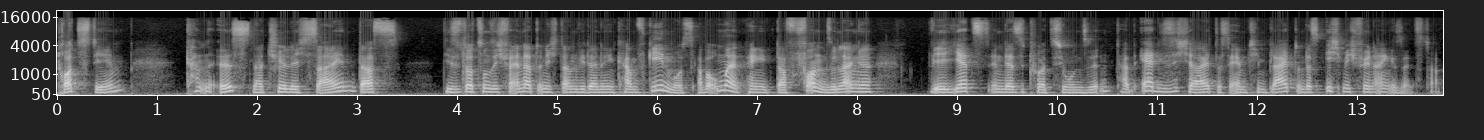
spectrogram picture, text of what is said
Trotzdem kann es natürlich sein, dass die Situation sich verändert und ich dann wieder in den Kampf gehen muss. Aber unabhängig davon, solange wir jetzt in der Situation sind, hat er die Sicherheit, dass er im Team bleibt und dass ich mich für ihn eingesetzt habe.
